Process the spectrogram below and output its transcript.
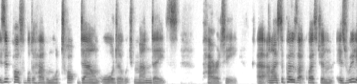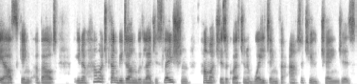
Is it possible to have a more top-down order which mandates parity? Uh, and I suppose that question is really asking about, you know, how much can be done with legislation? How much is a question of waiting for attitude changes?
